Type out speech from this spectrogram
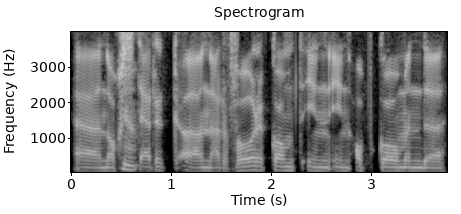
uh, nog sterk uh, naar voren komt in, in opkomende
